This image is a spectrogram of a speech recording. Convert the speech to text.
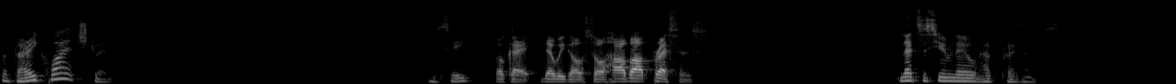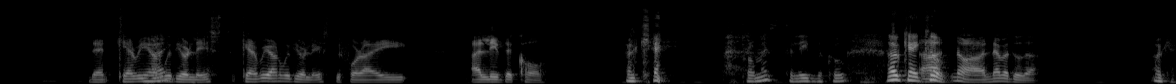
but very quiet strength. You see? Okay, there we go. So how about presence? Let's assume they all have presence. Then carry on Right. with your list. Carry on with your list before I I leave the call. Okay. Promise to leave the call. Okay, Uh, cool. no, I'll never do that. Okay.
